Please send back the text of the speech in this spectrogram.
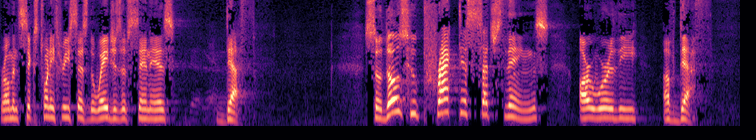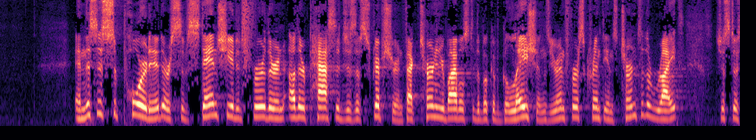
Romans 6:23 says the wages of sin is death. death. So those who practice such things are worthy of death. And this is supported or substantiated further in other passages of Scripture. In fact, turn in your Bibles to the book of Galatians. You're in 1 Corinthians. Turn to the right, just a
